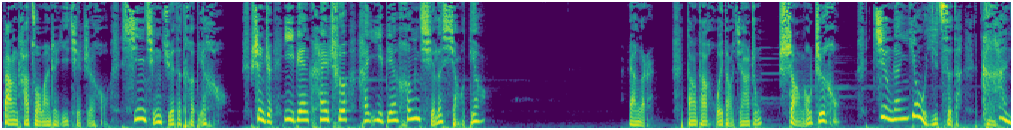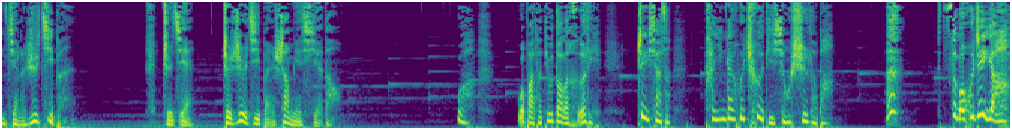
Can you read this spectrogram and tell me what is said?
当他做完这一切之后，心情觉得特别好，甚至一边开车还一边哼起了小调。然而，当他回到家中上楼之后，竟然又一次的看见了日记本。只见这日记本上面写道：“我，我把它丢到了河里，这下子它应该会彻底消失了吧？怎么会这样？”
